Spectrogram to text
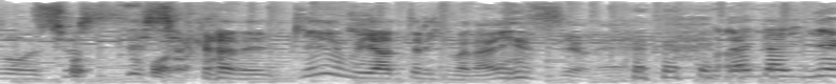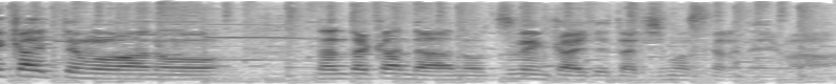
もう出世したからね ゲームやってる暇ないんですよねだいたい家帰ってもあのなんだかんだあの図面描いてたりしますからね今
